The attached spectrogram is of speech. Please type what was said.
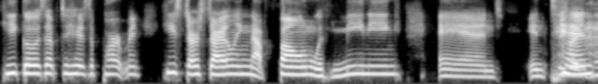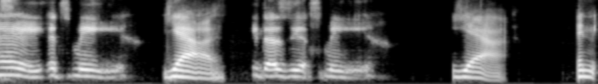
He goes up to his apartment. He starts dialing that phone with meaning and He's like, intent. hey, it's me. Yeah, He does the it's me. yeah. And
